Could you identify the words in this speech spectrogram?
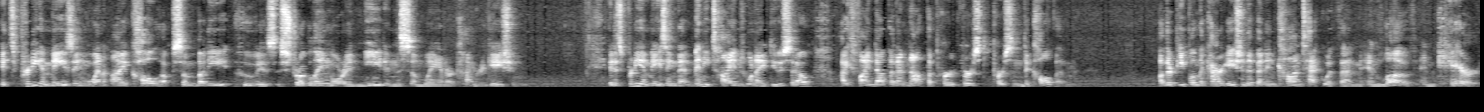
it's pretty amazing when I call up somebody who is struggling or in need in some way in our congregation it is pretty amazing that many times when I do so, I find out that I'm not the per first person to call them. Other people in the congregation have been in contact with them and love and care.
